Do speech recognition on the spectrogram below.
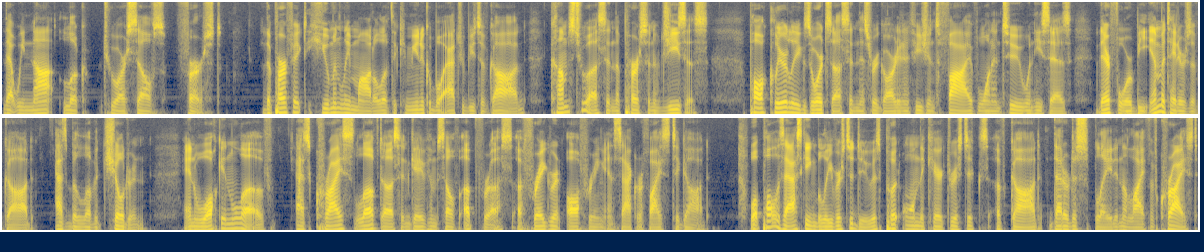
that we not look to ourselves first. The perfect humanly model of the communicable attributes of God comes to us in the person of Jesus. Paul clearly exhorts us in this regard in Ephesians 5 1 and 2 when he says, Therefore be imitators of God as beloved children, and walk in love as Christ loved us and gave himself up for us, a fragrant offering and sacrifice to God. What Paul is asking believers to do is put on the characteristics of God that are displayed in the life of Christ,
